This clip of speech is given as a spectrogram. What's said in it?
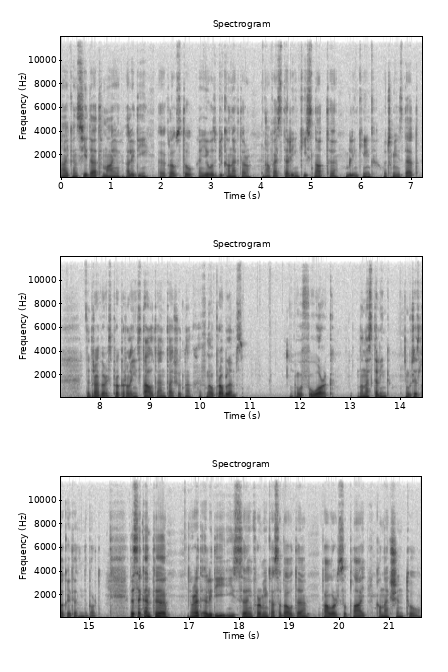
I can see that my LED uh, close to a USB connector of ST-Link is not uh, blinking, which means that the driver is properly installed and I should not have no problems with work on ST-Link, which is located on the board. The second uh, red LED is uh, informing us about the power supply connection to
